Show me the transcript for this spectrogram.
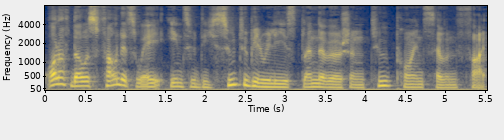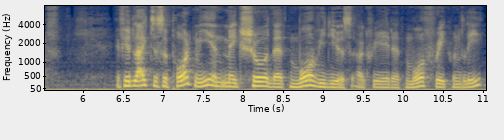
All of those found its way into the soon-to-be released Blender version 2.75. If you'd like to support me and make sure that more videos are created more frequently,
